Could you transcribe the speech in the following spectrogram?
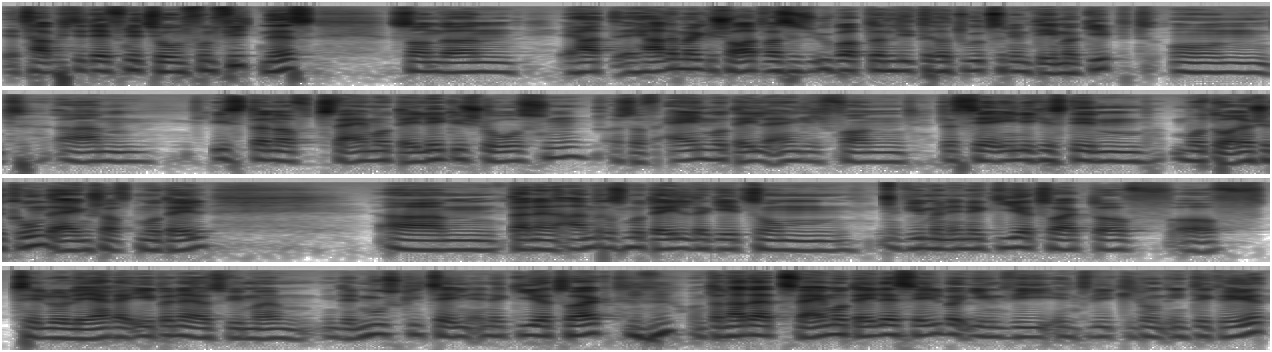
jetzt habe ich die Definition von Fitness, sondern er hat, er hat einmal geschaut, was es überhaupt an Literatur zu dem Thema gibt und ähm, ist dann auf zwei Modelle gestoßen, also auf ein Modell eigentlich von, das sehr ähnlich ist dem motorische Grundeigenschaftenmodell. Ähm, dann ein anderes Modell, da geht es um, wie man Energie erzeugt auf, auf zellulärer Ebene, also wie man in den Muskelzellen Energie erzeugt. Mhm. Und dann hat er zwei Modelle selber irgendwie entwickelt und integriert.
